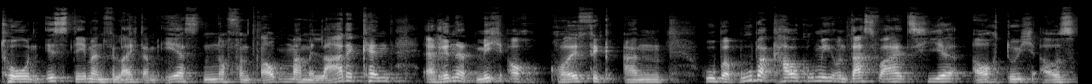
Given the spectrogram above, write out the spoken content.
Ton ist, den man vielleicht am ehesten noch von Traubenmarmelade kennt, erinnert mich auch häufig an Huber Buber Kaugummi und das war jetzt hier auch durchaus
